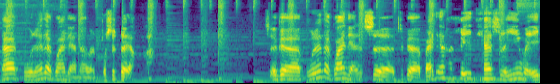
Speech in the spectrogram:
但古人的观点呢，不是这样啊。这个古人的观点是，这个白天和黑天是因为。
